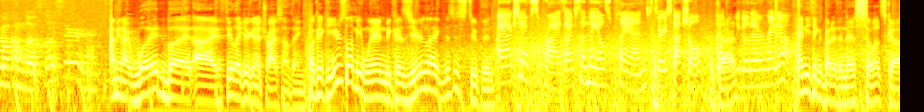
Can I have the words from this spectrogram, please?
you gonna come a little closer? Or? I mean, I would, but I feel like you're gonna try something. Okay, can you just let me win because you're like, this is stupid. I actually have a surprise. I have something else planned. It's very special. Okay. Why don't we go there right now? Anything's better than this, so let's go.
